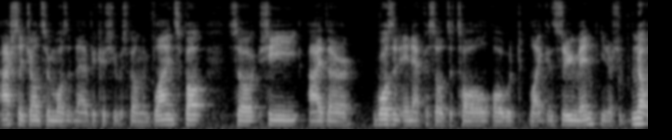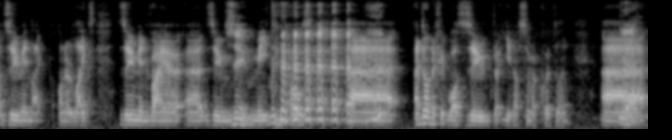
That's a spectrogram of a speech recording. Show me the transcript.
Ashley Johnson wasn't there because she was filming Blind Spot. So she either wasn't in episodes at all or would like zoom in you know she, not zoom in like on her legs zoom in via uh, zoom, Zoom. meeting calls uh, i don't know if it was zoom but you know some equivalent. Uh,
